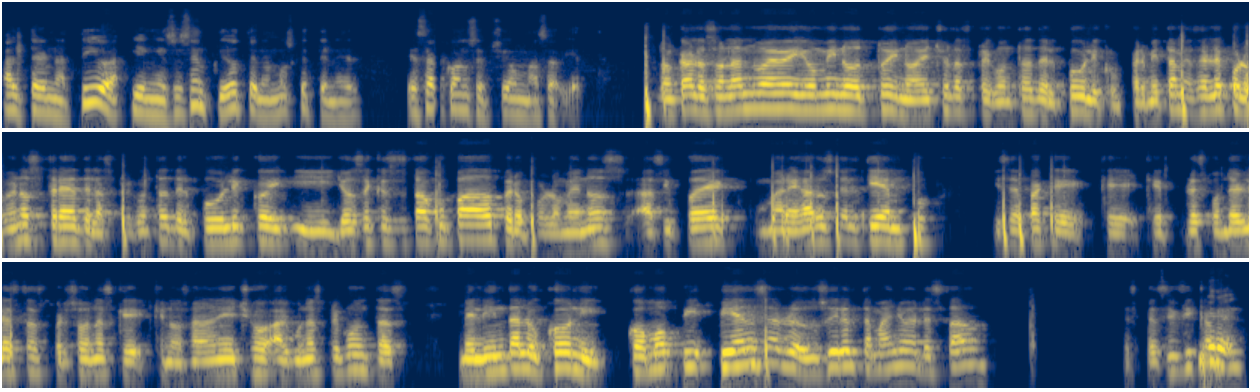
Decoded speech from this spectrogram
alternativa y en ese sentido tenemos que tener esa concepción más abierta. Don Carlos, son las nueve y un minuto y no he hecho las preguntas del público. Permítame hacerle por lo menos tres de las preguntas del público y, yo sé que usted está ocupado, pero por lo menos así puede manejar usted el tiempo y sepa que, responderle a estas personas que, nos han hecho algunas preguntas. Melinda Luconi, ¿cómo piensa reducir el tamaño del Estado específicamente?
